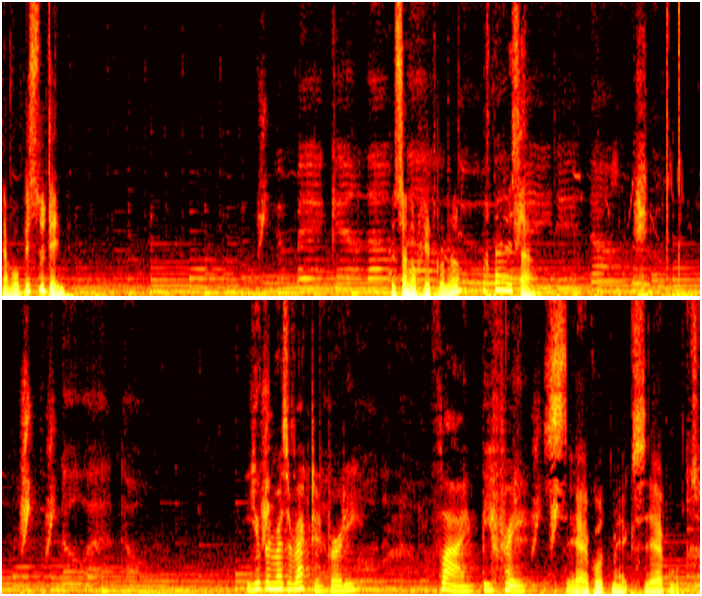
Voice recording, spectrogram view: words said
Na, wo bist du denn? Ist er noch hier drin? Ne? Ach, da ist er. You've been resurrected, Birdie. Fly, be free. Sehr gut, Max, sehr gut.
